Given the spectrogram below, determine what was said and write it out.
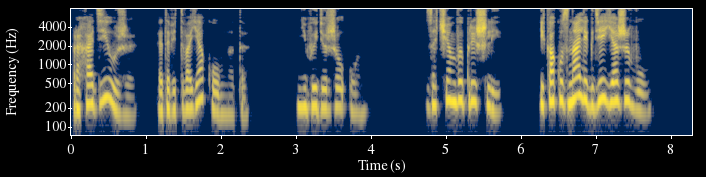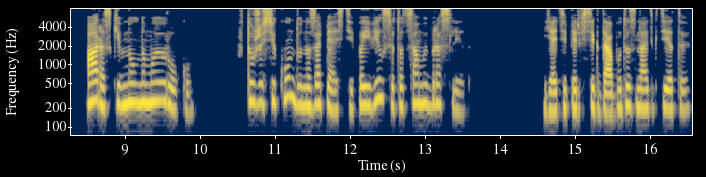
Проходи уже, это ведь твоя комната. Не выдержал он. Зачем вы пришли? И как узнали, где я живу? Арас кивнул на мою руку. В ту же секунду на запястье появился тот самый браслет. Я теперь всегда буду знать, где ты.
